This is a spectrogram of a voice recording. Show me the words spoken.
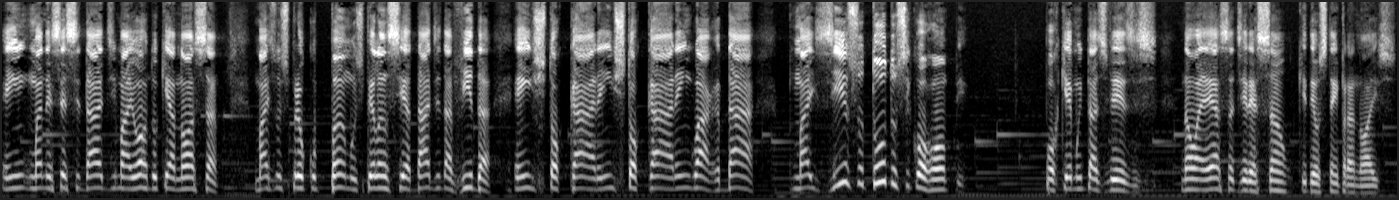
em uma necessidade maior do que a nossa, mas nos preocupamos pela ansiedade da vida em estocar, em estocar, em guardar mas isso tudo se corrompe, porque muitas vezes não é essa direção que Deus tem para nós.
